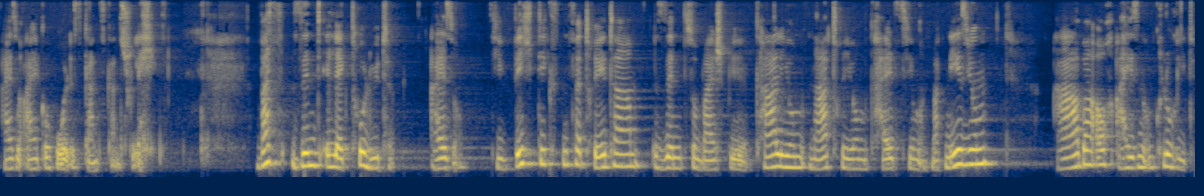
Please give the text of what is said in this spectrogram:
Also Alkohol ist ganz, ganz schlecht. Was sind Elektrolyte? Also die wichtigsten Vertreter sind zum Beispiel Kalium, Natrium, Calcium und Magnesium, aber auch Eisen und Chlorid.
